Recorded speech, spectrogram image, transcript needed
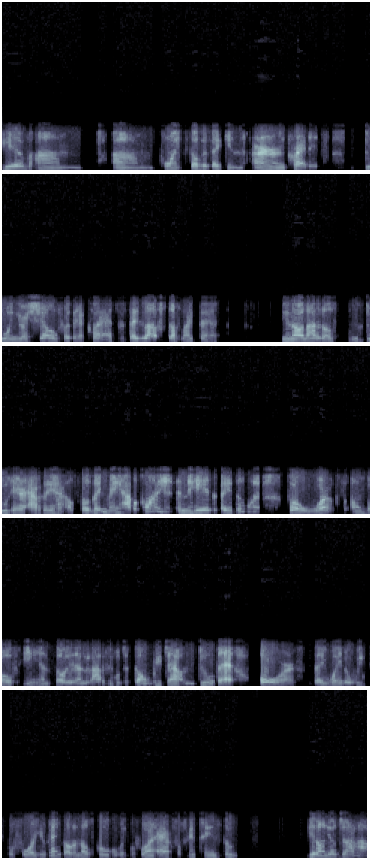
give um um, points so that they can earn credits doing your show for their classes. They love stuff like that. You know, a lot of those do hair out of their house, so they may have a client in the head that they're doing. So it works on both ends. So, and a lot of people just don't reach out and do that, or they wait a week before. You can't go to no school a week before and ask for 15 students. Get on your job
